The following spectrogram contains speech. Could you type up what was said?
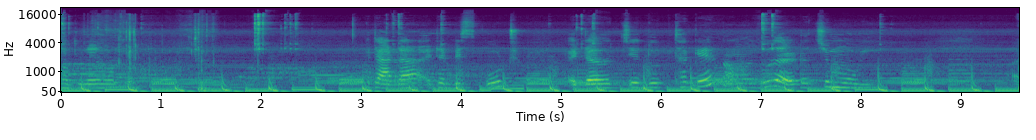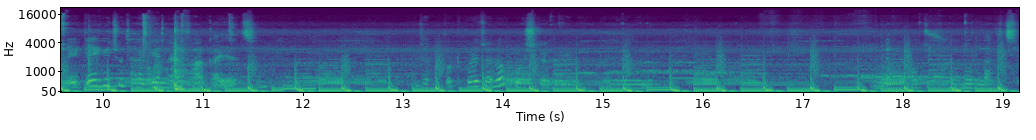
নতুনের মধ্যে এটা আটা, এটা বিস্কুট, এটা হচ্ছে দুধ থাকে আমার দুধ, আর এটা হচ্ছে মুড়ি। আর এটাই কিছু থাকে না, ফাঁকাই আছে। করে চলো, পরিষ্কার করে নিই। সুন্দর লাগছে।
